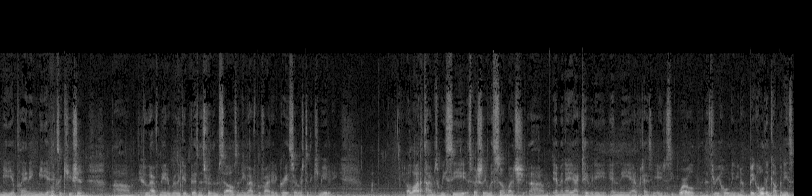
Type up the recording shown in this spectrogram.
media planning, media execution, um, who have made a really good business for themselves and who have provided a great service to the community a lot of times we see, especially with so much um, M&A activity in the advertising agency world, the three holding, you know, big holding companies,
